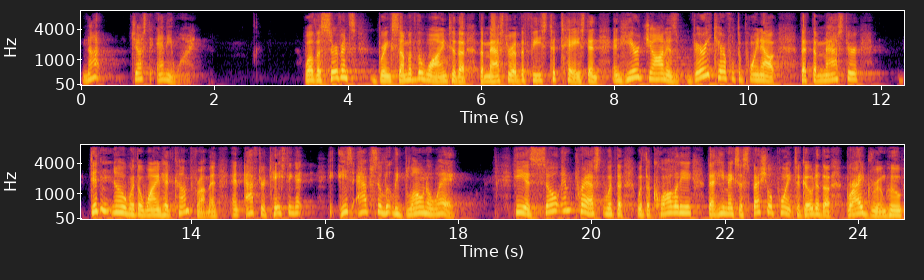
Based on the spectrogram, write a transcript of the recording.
not just any wine. Well, the servants bring some of the wine to the, the master of the feast to taste, and, and here John is very careful to point out that the master didn't know where the wine had come from, and, and after tasting it, he's absolutely blown away. He is so impressed with the, with the quality that he makes a special point to go to the bridegroom who,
